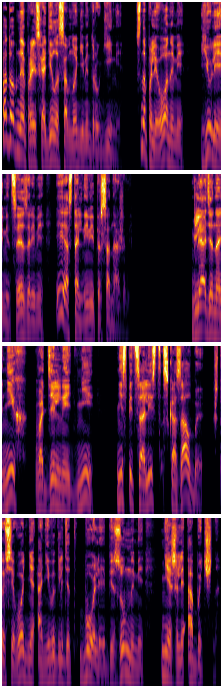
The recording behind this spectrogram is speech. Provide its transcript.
Подобное происходило со многими другими, с Наполеонами, Юлиями Цезарями и остальными персонажами. Глядя на них в отдельные дни, не специалист сказал бы, что сегодня они выглядят более безумными, нежели обычно.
